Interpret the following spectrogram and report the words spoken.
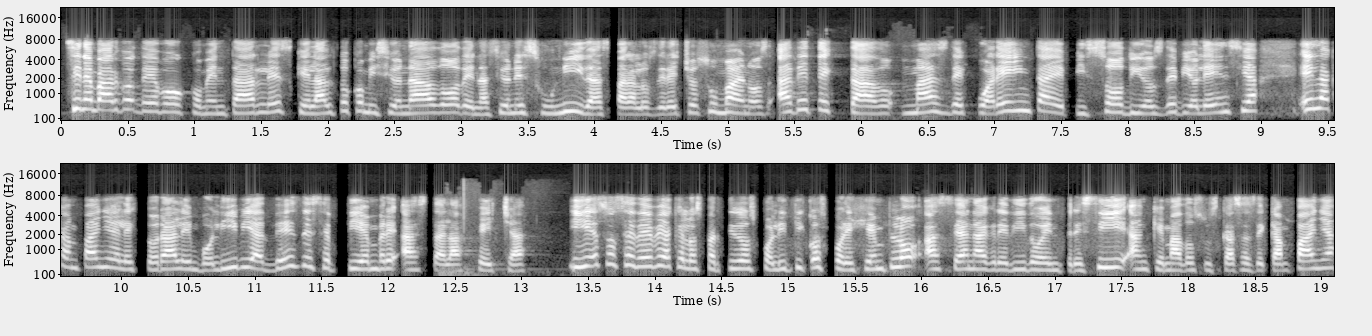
Sin embargo, debo comentarles que el alto comisionado de Naciones Unidas para los Derechos Humanos ha detectado más de 40 episodios de violencia en la campaña electoral en Bolivia desde septiembre hasta la fecha. Y eso se debe a que los partidos políticos, por ejemplo, se han agredido entre sí, han quemado sus casas de campaña.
